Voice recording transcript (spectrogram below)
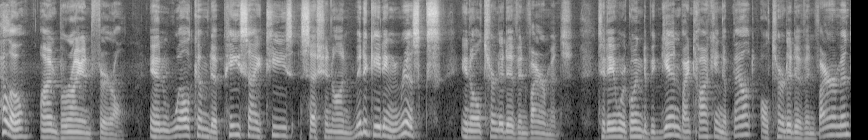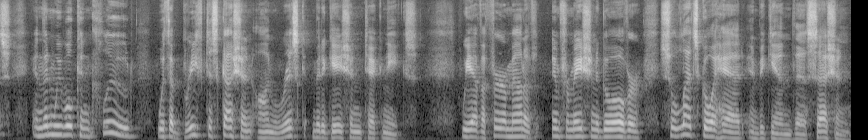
Hello, I'm Brian Farrell, and welcome to PACE IT's session on mitigating risks in alternative environments. Today we're going to begin by talking about alternative environments, and then we will conclude with a brief discussion on risk mitigation techniques. We have a fair amount of information to go over, so let's go ahead and begin this session.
